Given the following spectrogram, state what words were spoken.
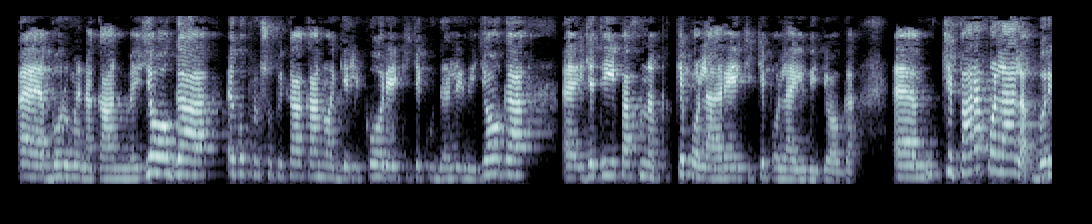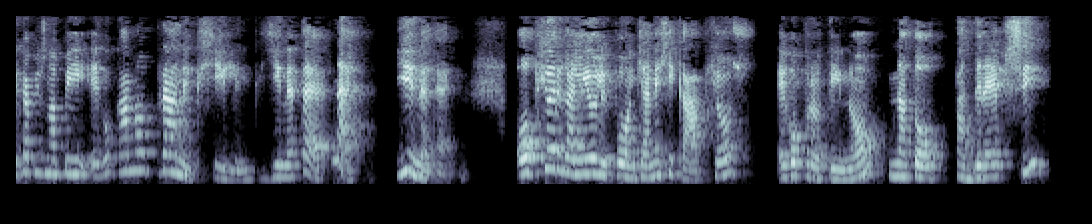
ε, μπορούμε να κάνουμε γιόγκα. Εγώ προσωπικά κάνω αγγελικό ρέικι και κουνταλίνι γιόγκα, ε, γιατί υπάρχουν και πολλά ρέικι και πολλά είδη γιόγκα. Ε, και πάρα πολλά άλλα. Μπορεί κάποιος να πει, εγώ κάνω pranic healing. Γίνεται; Ναι, γίνεται. Όποιο εργαλείο λοιπόν και αν έχει κάποιος, εγώ προτείνω να το παντρέψει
